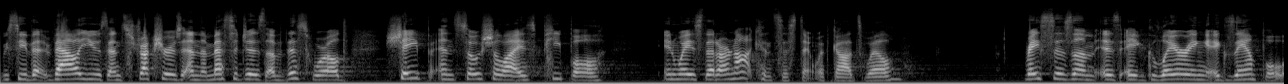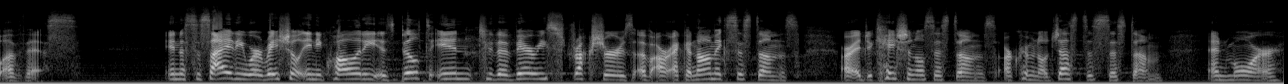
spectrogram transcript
We see that values and structures and the messages of this world shape and socialize people in ways that are not consistent with God's will. Racism is a glaring example of this. In a society where racial inequality is built into the very structures of our economic systems, our educational systems, our criminal justice system, and more,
